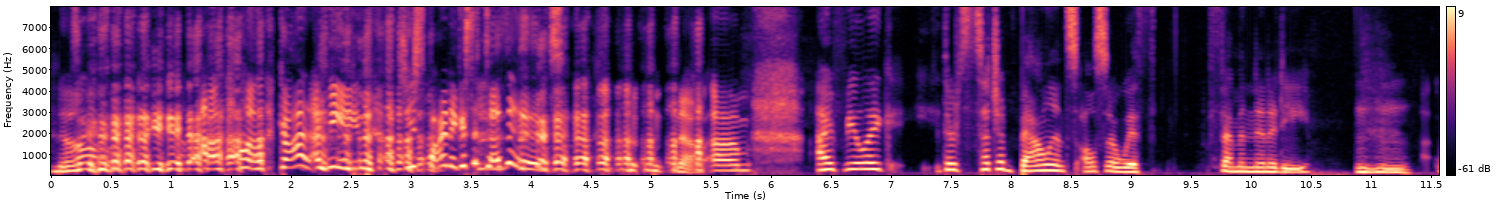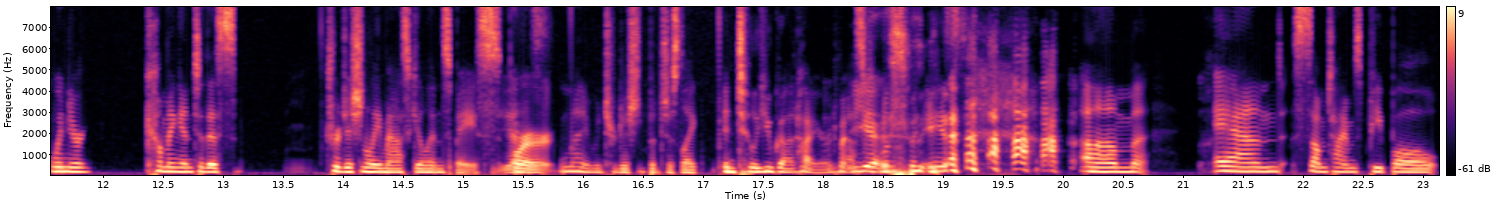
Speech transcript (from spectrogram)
No. Uh, God, I mean, she's fine. I guess it doesn't. no. Um, I feel like there's such a balance also with femininity Mm-hmm. when you're coming into this traditionally masculine space Yes. or not even tradition but just like until you got hired masculine Yes. space um and sometimes people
